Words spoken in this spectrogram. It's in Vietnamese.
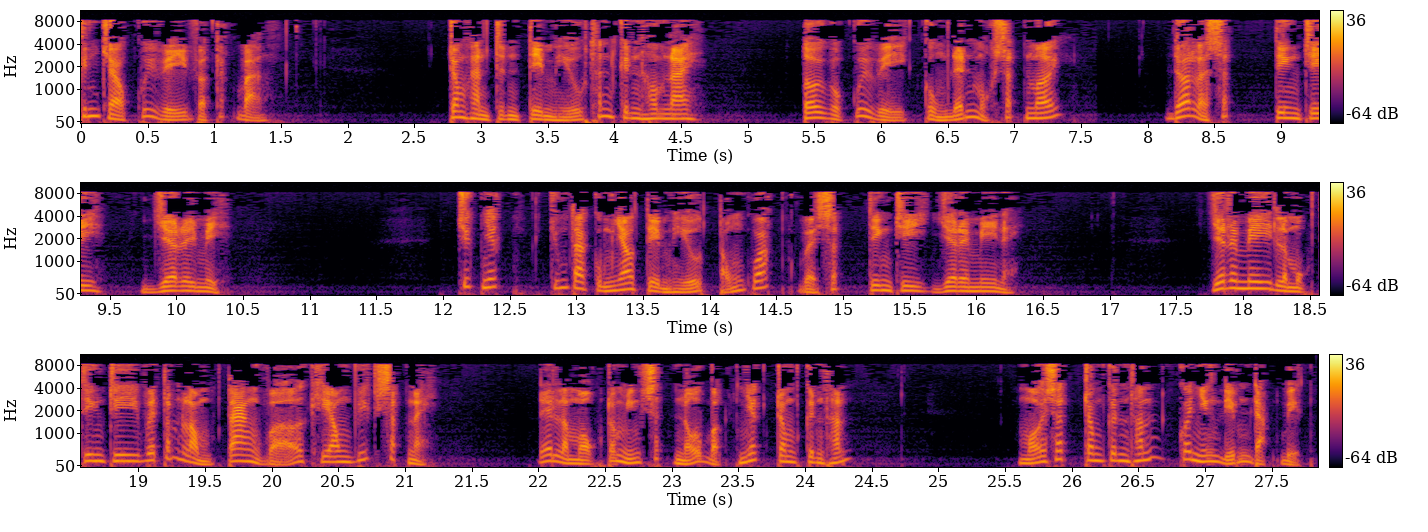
Kính chào quý vị và các bạn. Trong hành trình tìm hiểu Thánh Kinh hôm nay, tôi và quý vị cùng đến một sách mới. Đó là sách Tiên tri Jeremy. Trước nhất, chúng ta cùng nhau tìm hiểu tổng quát về sách Tiên tri Jeremy này. Jeremy là một tiên tri với tấm lòng tan vỡ khi ông viết sách này. Đây là một trong những sách nổi bật nhất trong Kinh Thánh. Mỗi sách trong Kinh Thánh có những điểm đặc biệt,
